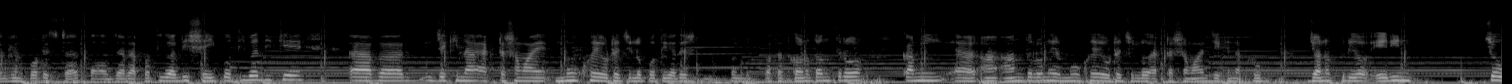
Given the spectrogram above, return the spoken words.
একজন প্রোটেস্টার যারা প্রতিবাদী, সেই প্রতিবাদীকে যে কিনা একটা সময় মুখ হয়ে উঠেছিল প্রতিবাদের অর্থাৎ গণতন্ত্রকামী আন্দোলনের মুখ হয়ে উঠেছিল একটা সময় যে কিনা খুব জনপ্রিয় এরিন চৌ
